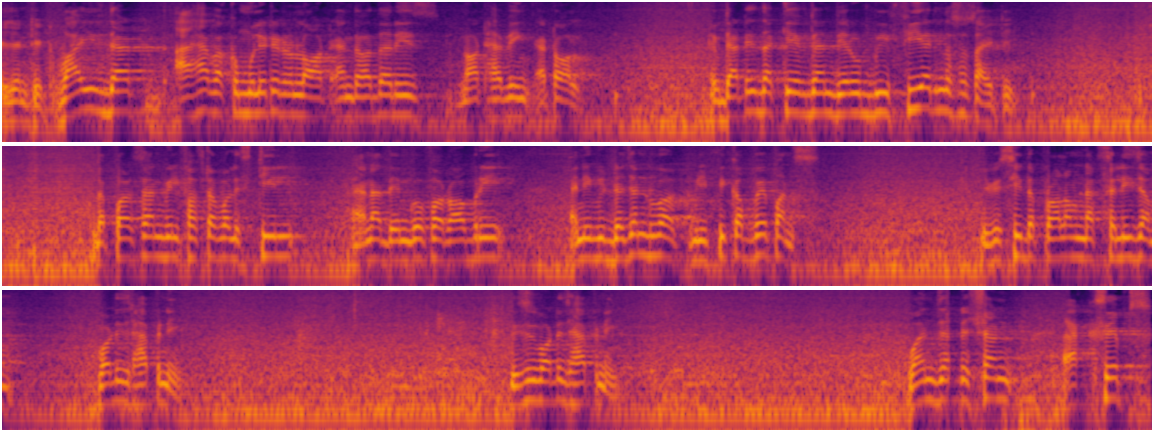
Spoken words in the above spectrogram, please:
Isn't it? Why is that I have accumulated a lot and the other is not having at all? If that is the case, then there would be fear in the society. The person will first of all steal and then go for robbery, and if it doesn't work, will pick up weapons. If you see the problem of Naxalism, what is happening? This is what is happening. One generation accepts,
